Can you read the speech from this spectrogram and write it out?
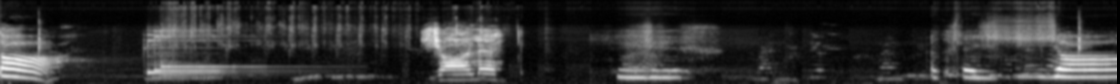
Da. Jale. Arkadaşlar ja.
